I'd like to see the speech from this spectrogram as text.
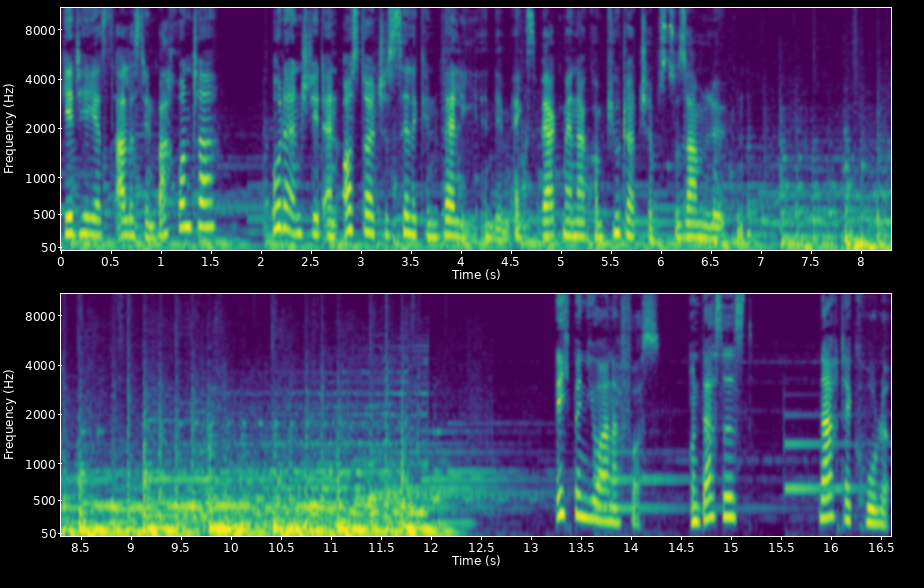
Geht hier jetzt alles den Bach runter? Oder entsteht ein ostdeutsches Silicon Valley, in dem Ex-Bergmänner Computerchips zusammenlöten? Ich bin Johanna Voss und das ist Nach der Kohle.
